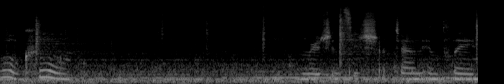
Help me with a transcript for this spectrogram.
Oh, cool. Emergency shutdown in place.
